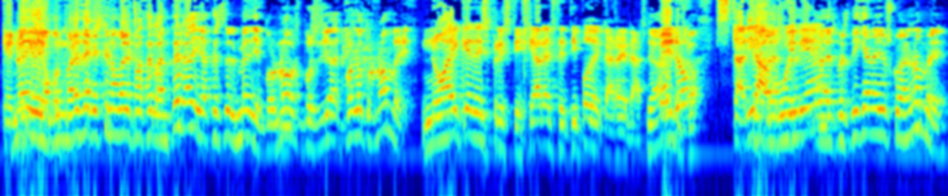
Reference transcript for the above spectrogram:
que no No, hay pues parece que es que no vales para hacer la entera y haces el medio. Pues no, pues ya ponle otro nombre. no hay que desprestigiar este tipo de carreras. Ya, pero, estaría si muy bien. La desprestigian ellos con el nombre.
